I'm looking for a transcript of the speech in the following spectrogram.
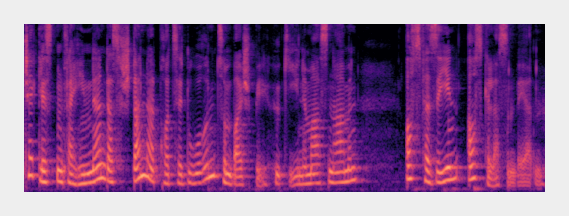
Checklisten verhindern, dass Standardprozeduren, zum Beispiel Hygienemaßnahmen, aus Versehen ausgelassen werden.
